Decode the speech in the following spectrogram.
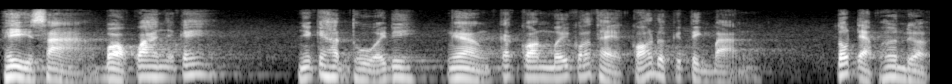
hì xả bỏ qua những cái những cái hận thù ấy đi. Nghe không? các con mới có thể có được cái tình bạn tốt đẹp hơn được.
